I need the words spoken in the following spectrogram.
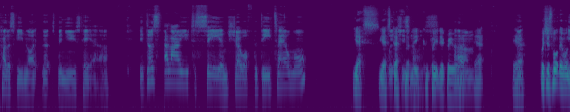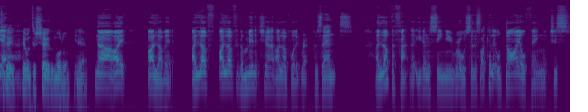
color scheme like that's been used here it does allow you to see and show off the detail more Yes, yes, definitely. nice. Completely agree with Um, that. Yeah, yeah. but- Which is what they want to do. They want to show the model. Yeah. Yeah. No, I I love it. I love I love the miniature. I love what it represents. I love the fact that you're going to see new rules. So there's like a little dial thing, which is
